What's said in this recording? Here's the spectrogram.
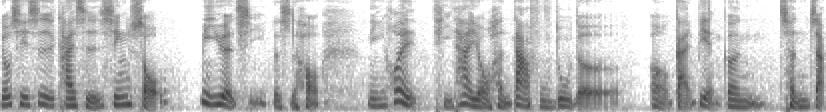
尤其是开始新手。蜜月期的时候，你会体态有很大幅度的呃改变跟成长，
